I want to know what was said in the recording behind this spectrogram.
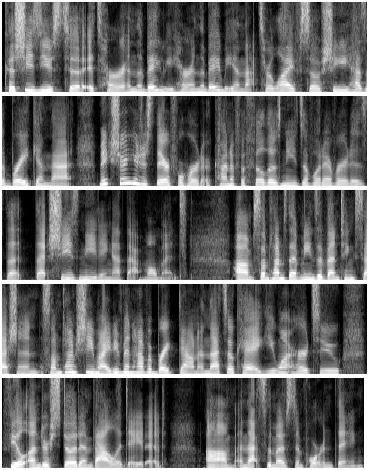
Because she's used to it's her and the baby, her and the baby, and that's her life. So if she has a break in that, make sure you're just there for her to kind of fulfill those needs of whatever it is that, that she's needing at that moment. Um, sometimes that means a venting session. Sometimes she might even have a breakdown, and that's okay. You want her to feel understood and validated. Um, and that's the most important thing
